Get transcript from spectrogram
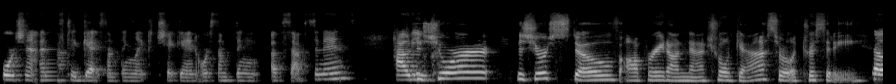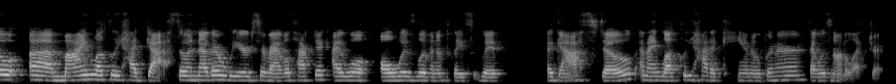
fortunate enough to get something like chicken or something of substance how do you your does your stove operate on natural gas or electricity so uh, mine luckily had gas so another weird survival tactic i will always live in a place with a gas stove and i luckily had a can opener that was not electric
